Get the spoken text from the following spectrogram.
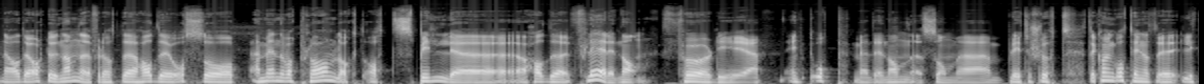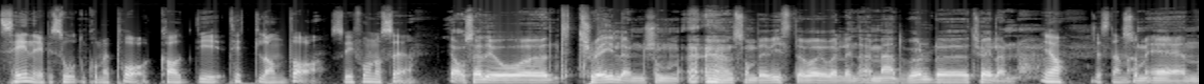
Ja, det er artig du nevner det, for det hadde jo også Jeg mener det var planlagt at spillet hadde flere navn før de endte opp med det navnet som eh, ble til slutt. Det kan godt hende at det litt senere i episoden kommer på hva de titlene var, så vi får nå se. Ja, og så er det jo traileren som, som ble vist, det var jo vel den der Mad World-traileren. Ja, det stemmer. Som er en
